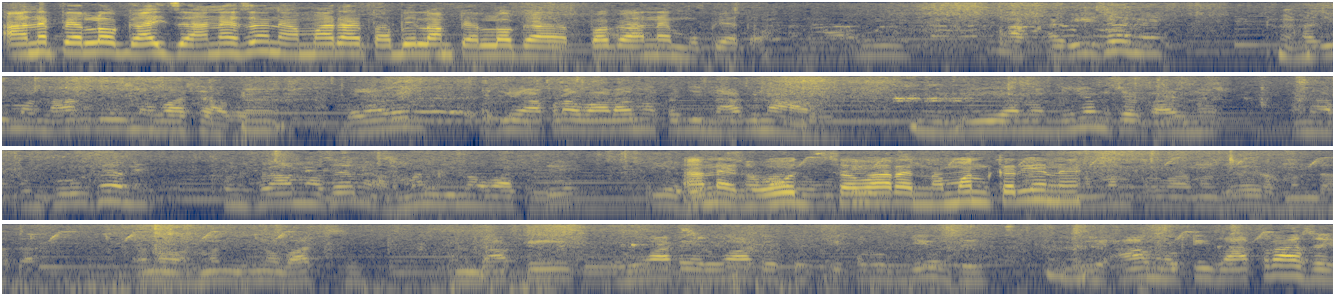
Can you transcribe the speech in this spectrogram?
આને પેલો ગાય જાને છે ને અમારા તબેલામાં પેલો ગા- પગ આને મૂક્યો તો. અને આની આ ખરી છે ને ખરીમાં નાગદેવનો વાસ આવે. બરાબર? એટલે આપણા વાડામાં કદી નાગ ના આવે. એ આનો નિયમ છે ગાયનો. અને આ પૂંછડું છે ને પૂંછડામાં છે ને હનુમાનજીનો વાસ છે. એટલે રોજ સવારે નમન કરીએ ને. નમન કરવાનો છે હનુમાન દાદા. એનો હનુમાનજીનો વાત છે. અને બાકી રૂવાટે રૂવાટે તેત્રી કરોડ દેવ છે. એટલે આ મોટી જાત્રા છે.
